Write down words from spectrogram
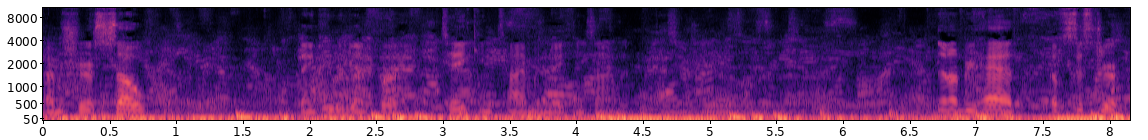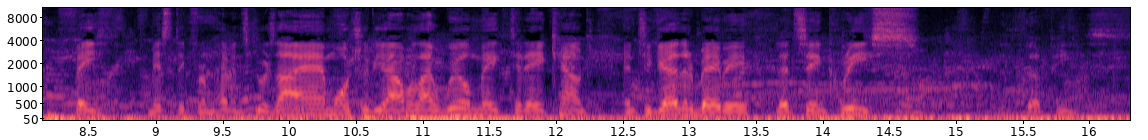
i'm sure. So thank you again for taking time and making time then on behalf of Sister Faith Mystic from Heaven's Cures, I am Watcher the Owl. I will make today count. And together, baby, let's increase the peace.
